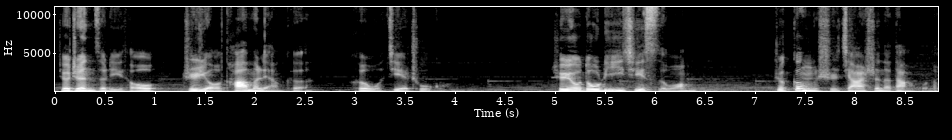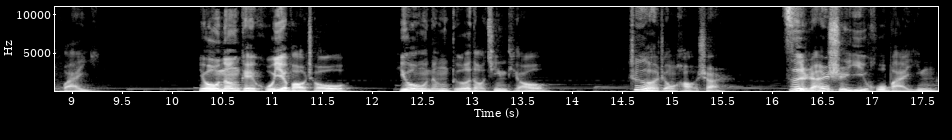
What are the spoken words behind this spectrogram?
这镇子里头只有他们两个和我接触过，却又都离奇死亡，这更是加深了大伙的怀疑。又能给胡爷报仇，又能得到金条。这种好事儿，自然是一呼百应啊！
